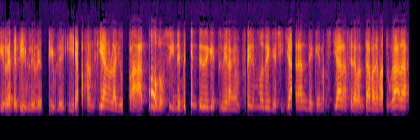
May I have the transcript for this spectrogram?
irrepetible, irrepetible. Y a los ancianos le ayudaba a todos, independiente de que estuvieran enfermos, de que sillaran, de que no sillaran, se levantaba de madrugada,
